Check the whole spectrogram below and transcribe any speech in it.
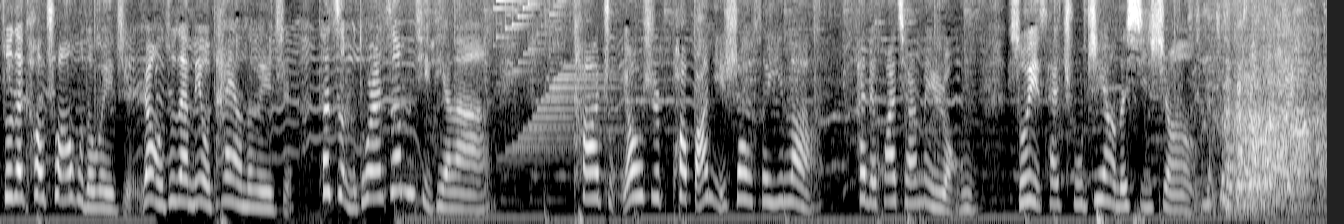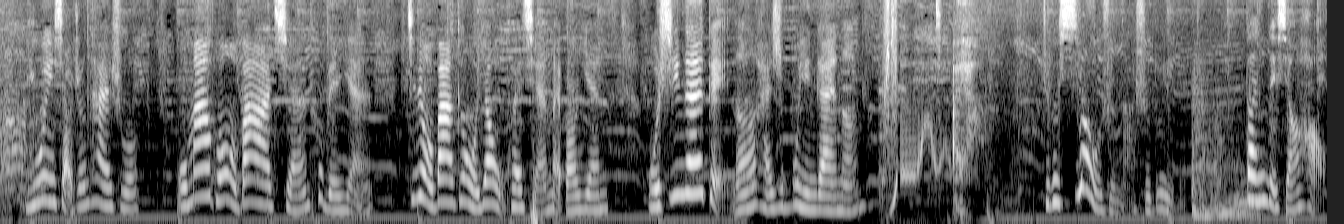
坐在靠窗户的位置，让我坐在没有太阳的位置。他怎么突然这么体贴啦？他主要是怕把你晒黑了，还得花钱美容，所以才出这样的牺牲。一位小正太说，我妈管我爸钱特别严。今天我爸跟我要五块钱买包烟，我是应该给呢，还是不应该呢？哎呀，这个孝顺呐是对的，但你得想好，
